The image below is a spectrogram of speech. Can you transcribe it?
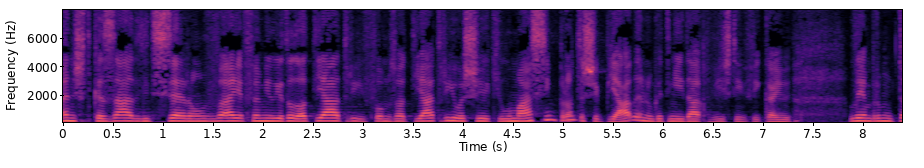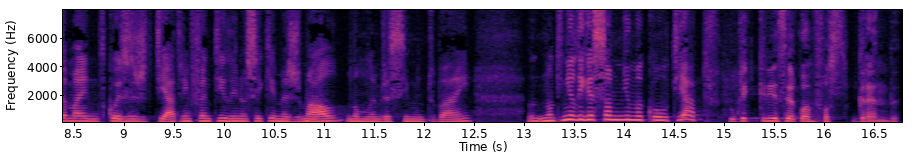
anos de casados e disseram vai a família toda ao teatro e fomos ao teatro e eu achei aquilo máximo. Pronto, achei piada, nunca tinha ido à revista e fiquei. Lembro-me também de coisas de teatro infantil e não sei o quê, mas mal, não me lembro assim muito bem. Não tinha ligação nenhuma com o teatro. O que é que queria ser quando fosse grande?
